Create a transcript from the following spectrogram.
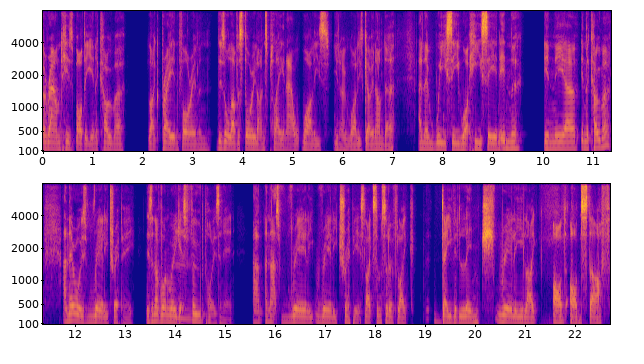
around his body in a coma like praying for him and there's all other storylines playing out while he's, you know, while he's going under. And then we see what he's seeing in the in the uh in the coma and they're always really trippy. There's another one where he gets Mm. food poisoning. Um, and that's really, really trippy. It's like some sort of like David Lynch, really like odd, odd stuff.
